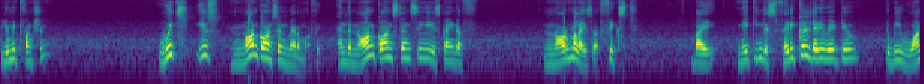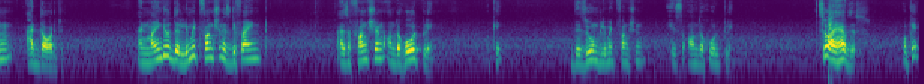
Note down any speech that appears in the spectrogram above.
limit function which is non-constant meromorphic. And the non-constancy is kind of normalized or fixed by making the spherical derivative to be 1 at the origin. And mind you the limit function is defined as a function on the whole plane okay the zoomed limit function is on the whole plane. So I have this okay.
